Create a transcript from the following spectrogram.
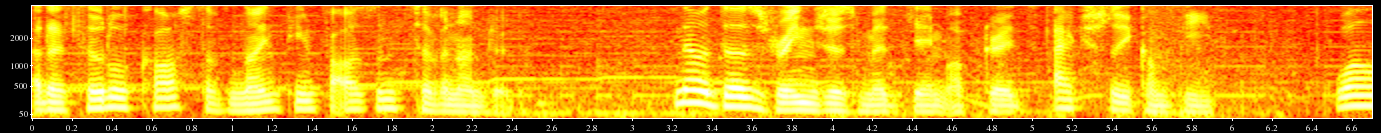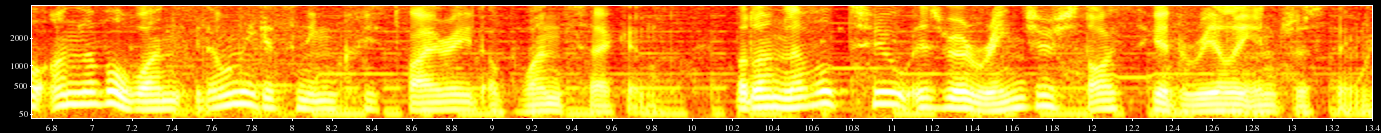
at a total cost of 19,700. Now does Ranger's mid-game upgrades actually compete? Well, on level 1 it only gets an increased fire rate of 1 second, but on level 2 is where Ranger starts to get really interesting.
